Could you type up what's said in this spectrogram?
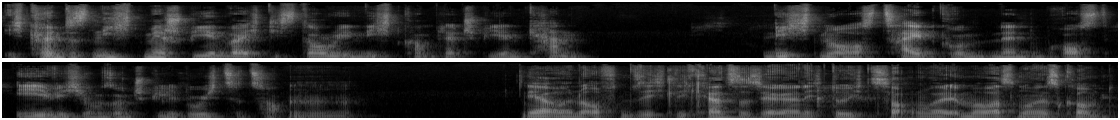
ich könnte es nicht mehr spielen, weil ich die Story nicht komplett spielen kann. Nicht nur aus Zeitgründen, denn du brauchst ewig, um so ein Spiel durchzuzocken. Mhm. Ja, und offensichtlich kannst du es ja gar nicht durchzocken, weil immer was Neues kommt.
